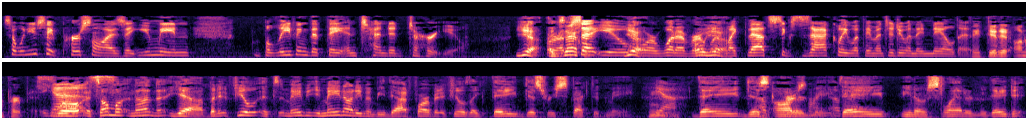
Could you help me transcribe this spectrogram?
So when you say personalize it, you mean believing that they intended to hurt you Yeah, or exactly. upset you Yeah. or whatever. Oh, yeah. Like that's exactly what they meant to do, and they nailed it. They did it on purpose. Well, it's almost not. Yeah, but it feel it's maybe it may not even be that far, but it feels like they disrespected me. Hmm. Yeah. They dishonored personally, me. okay. They you know slandered me. They did.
